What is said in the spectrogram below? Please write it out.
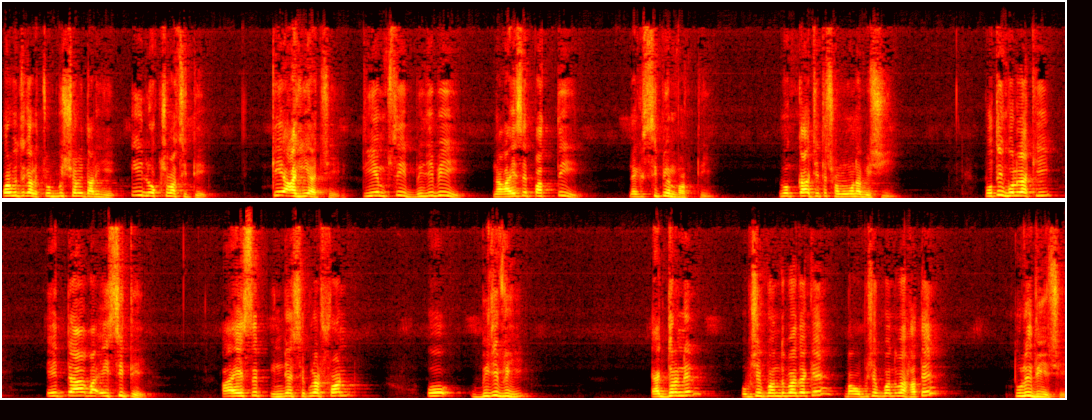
পরবর্তীকালে চব্বিশ সালে দাঁড়িয়ে এই লোকসভা সিটে কে আগিয়ে আছে? টিএমসি, বিজেপি না আইএসএফ প্রার্থী নাকি সিপিএম প্রার্থী? এবং কার জেতার সম্ভাবনা বেশি? প্রথমে বলে রাখি, এটা বা এই সিটে আইএসএফ ইন্ডিয়ান সেকুলার ফ্রন্ট ও বিজেপি এক ধরনের অভিষেক বন্দ্যোপাধ্যায়কে বা অভিষেক বন্দ্যোপাধ্যায় হাতে তুলে দিয়েছে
